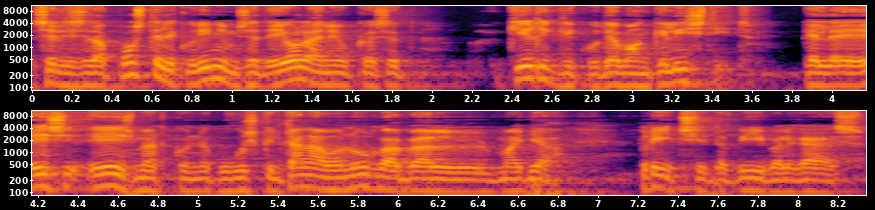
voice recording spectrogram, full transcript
sellised apostlikud inimesed ei ole niisugused kirglikud evangelistid, kelle ees, eesmärk on nagu kuskil tänavanurga peal, ma ei tea, preach ida piibel käes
